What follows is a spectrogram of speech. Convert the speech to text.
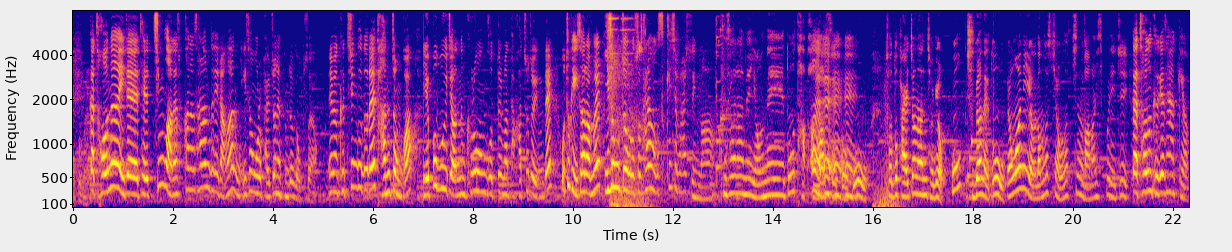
없었나요? 그러니까 저는 이제 제 친구 안에 속하는 사람들이랑은 이성으로 발전해 본 적이 없어요. 왜냐면 그 친구들의 단점과 예뻐 보이지 않는 그런 것들만 다 갖춰져 있는데 어떻게 이 사람을 이성적으로서 사랑하고 스킨십을 할 수 있나. 그 사람의 연애도 다 봐왔을 네, 네, 네, 거고 저도 발전한 적이 없고 주변에도 영원히 여- 남사친 여사친으로 남아있을 뿐이지 그러니까 저는 그게 생각해요.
